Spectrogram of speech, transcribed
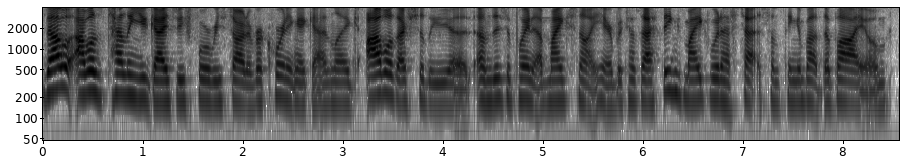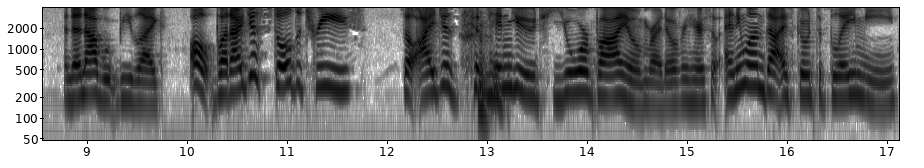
that I was telling you guys before we started recording again. Like I was actually uh, I'm disappointed that Mike's not here because I think Mike would have said something about the biome, and then I would be like, "Oh, but I just stole the trees." So I just continued your biome right over here. So anyone that is going to blame me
